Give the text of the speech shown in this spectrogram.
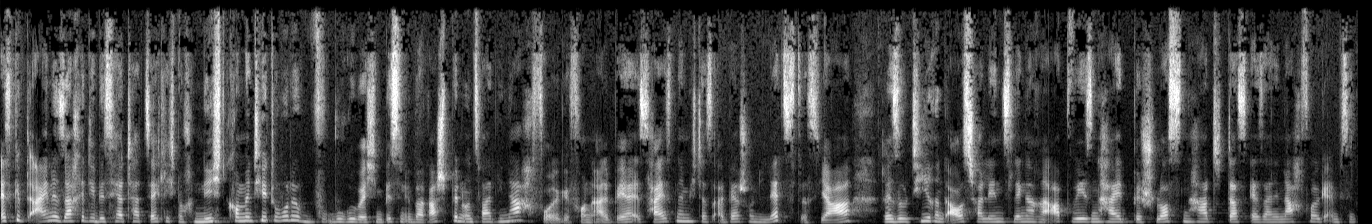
Es gibt eine Sache, die bisher tatsächlich noch nicht kommentiert wurde, worüber ich ein bisschen überrascht bin, und zwar die Nachfolge von Albert. Es heißt nämlich, dass Albert schon letztes Jahr, resultierend aus Charlens längerer Abwesenheit, beschlossen hat, dass er seine Nachfolge ein bisschen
